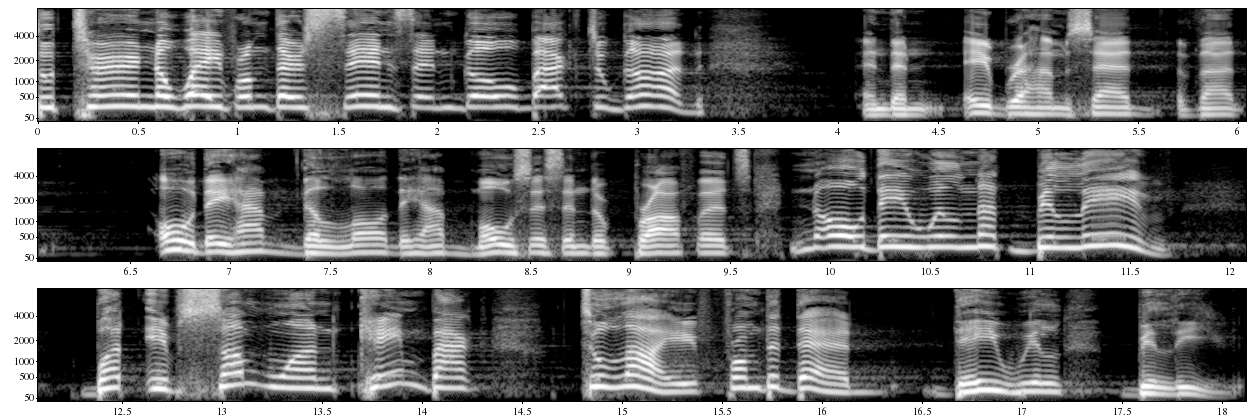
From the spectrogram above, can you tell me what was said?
to turn away from their sins and go back to God. And then Abraham said that, Oh, they have the law, they have Moses and the prophets. No, they will not believe. But if someone came back to life from the dead, they will believe.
